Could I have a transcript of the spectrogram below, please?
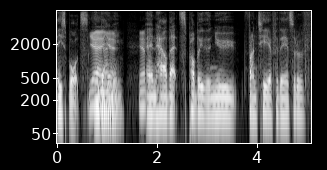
esports Yeah, and gaming. yeah. Yep. and how that's probably the new frontier for their sort of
